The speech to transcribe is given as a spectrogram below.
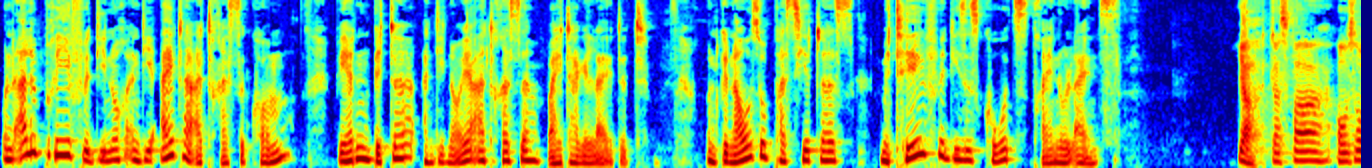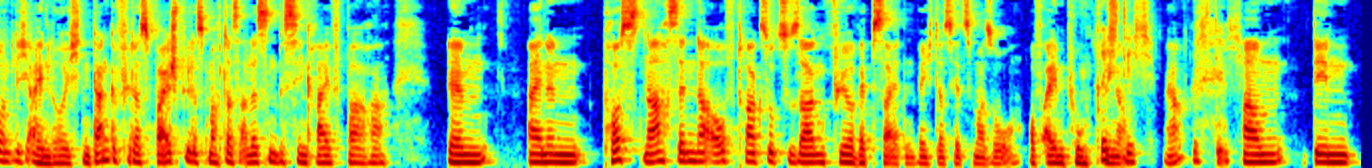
und alle Briefe, die noch an die alte Adresse kommen, werden bitte an die neue Adresse weitergeleitet. Und genauso passiert das mit Hilfe dieses Codes 301. Ja, das war außerordentlich einleuchtend. Danke für das Beispiel. Das macht das alles ein bisschen greifbarer. Ähm, einen Postnachsenderauftrag sozusagen für Webseiten, wenn ich das jetzt mal so auf einen Punkt bringe. Richtig, ja? richtig. Ähm, den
